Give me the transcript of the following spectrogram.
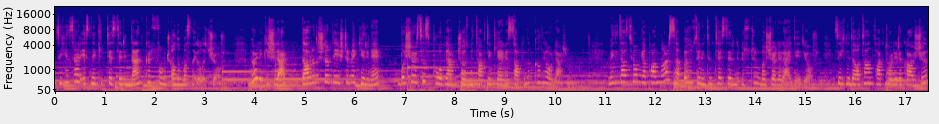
zihinsel esneklik testlerinden kötü sonuç alınmasına yol açıyor. Böyle kişiler davranışlarını değiştirmek yerine başarısız problem çözme taktiklerine saplanıp kalıyorlar. Meditasyon yapanlarsa öz denetim testlerinde üstün başarılar elde ediyor. Zihni dağıtan faktörlere karşı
